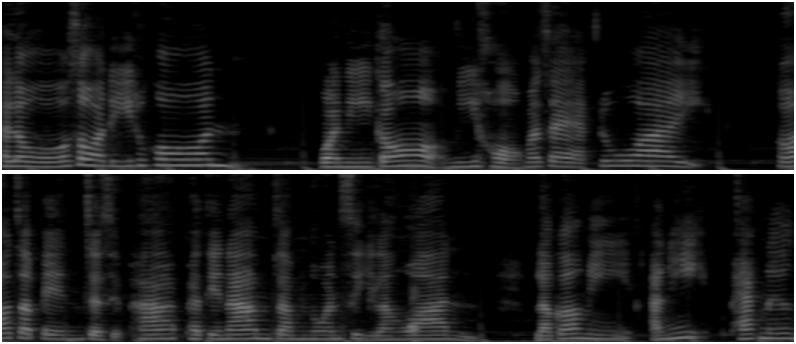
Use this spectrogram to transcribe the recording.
ฮัลโหล สวัสดีทุกคน วันนี้ก็มีของมาแจกด้วย ก็จะเป็น 75แพลตินัมจำนวน 4 รางวัล แล้วก็มีอันนี้แพ็คหนึ่ง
